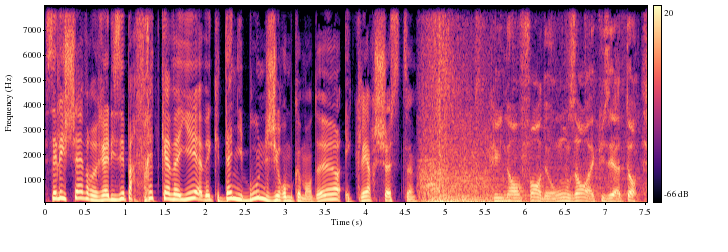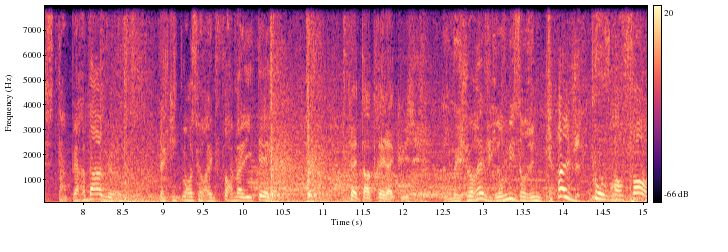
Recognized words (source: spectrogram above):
C'est Les Chèvres, réalisé par Fred Cavaillé avec Danny Boone, Jérôme Commandeur et Claire Schust. Une enfant de 11 ans accusée à tort, c'est imperdable. L'acquittement sera une formalité. Faites entrer l'accusé. Non mais je rêve, ils l'ont mise dans une cage, pauvre enfant.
